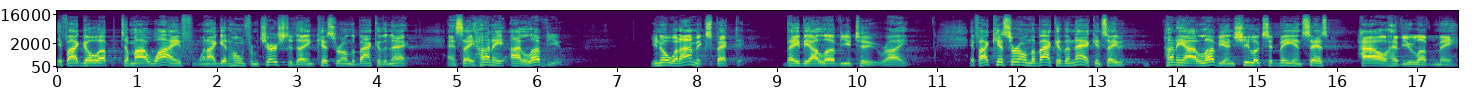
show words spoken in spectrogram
If I go up to my wife when I get home from church today and kiss her on the back of the neck and say, honey, I love you, you know what I'm expecting. Baby, I love you too, right? If I kiss her on the back of the neck and say, honey, I love you, and she looks at me and says, How have you loved me?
